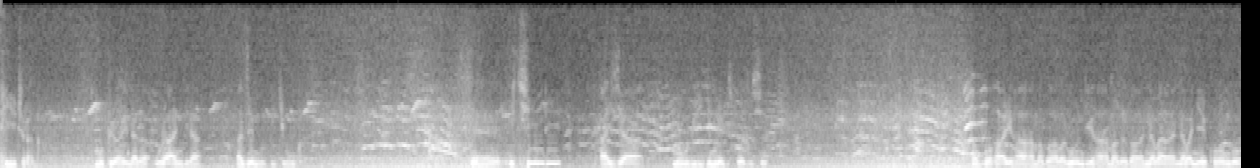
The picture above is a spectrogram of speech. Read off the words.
ntiyicaraga umupira warendaga urangira azenguruka ikibuga. Eh, ikindi ajya mu bubirigi muri exposition. Ubwo hari hahamagawe abarundi hahamagawe n'aba- n'abanyekongo.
